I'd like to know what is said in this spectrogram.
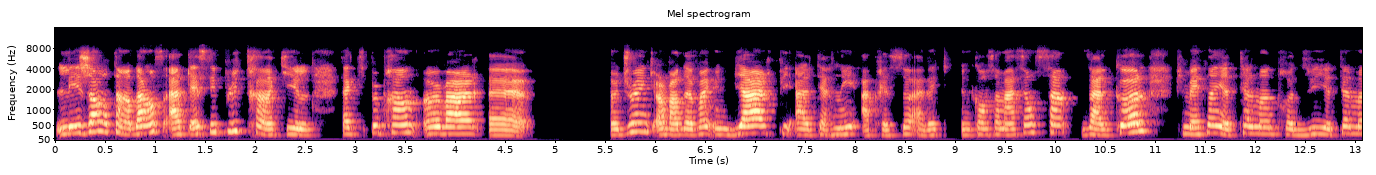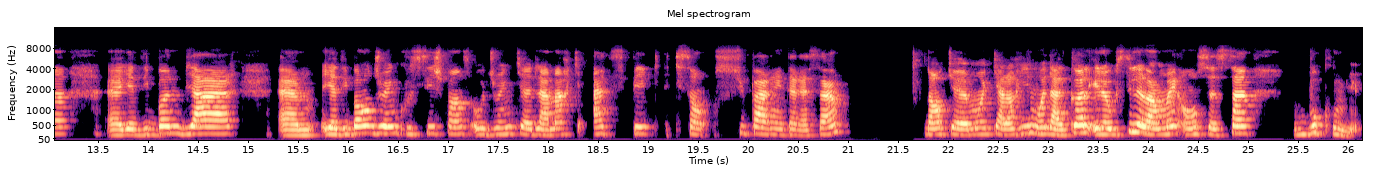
les gens ont tendance à te laisser plus tranquille. Fait que tu peux prendre un verre euh, un drink, un verre de vin, une bière, puis alterner après ça avec une consommation sans alcool. Puis maintenant, il y a tellement de produits, il y a tellement, euh, il y a des bonnes bières, euh, il y a des bons drinks aussi, je pense aux drinks de la marque Atypique qui sont super intéressants. Donc, euh, moins de calories, moins d'alcool. Et là aussi, le lendemain, on se sent beaucoup mieux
